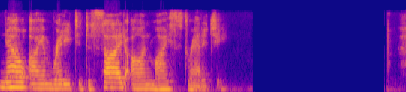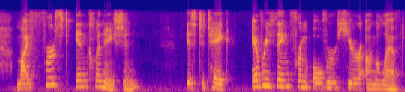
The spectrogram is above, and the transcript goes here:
Now I am ready to decide on my strategy. My first inclination is to take everything from over here on the left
